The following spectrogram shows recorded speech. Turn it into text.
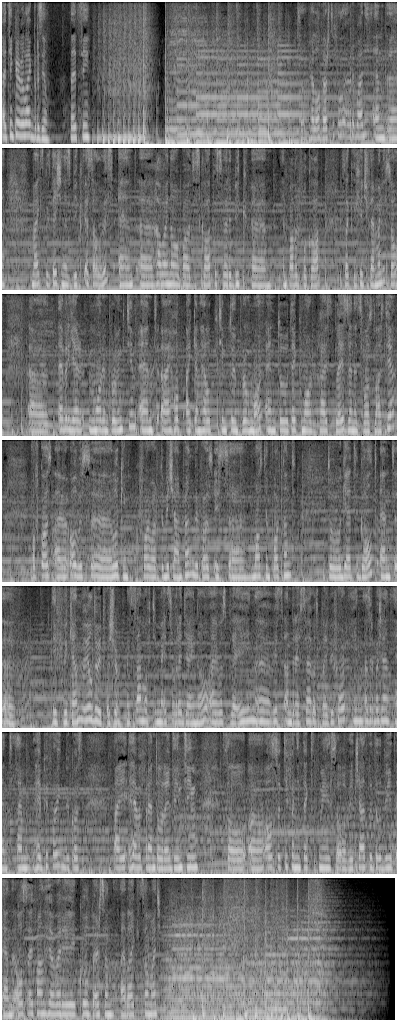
I think I will like Brazil. Let's see. So, hello, first of all, everybody, and uh, my expectation is big as always. And uh, how I know about this club is very big um, and powerful club. It's like a huge family. So uh, every year more improving team, and I hope I can help team to improve more and to take more highest place than it was last year. Of course, i'm always uh, looking forward to be champion because it's uh, most important to get gold and uh, if we can, we will do it for sure. Some of the teammates already I know. I was playing uh, with Andresa. I was played before in Azerbaijan, and I'm happy for it because I have a friend already in team. So uh, also Tiffany texted me, so we chat a little bit, and also I found her a very cool person. I like it so much.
